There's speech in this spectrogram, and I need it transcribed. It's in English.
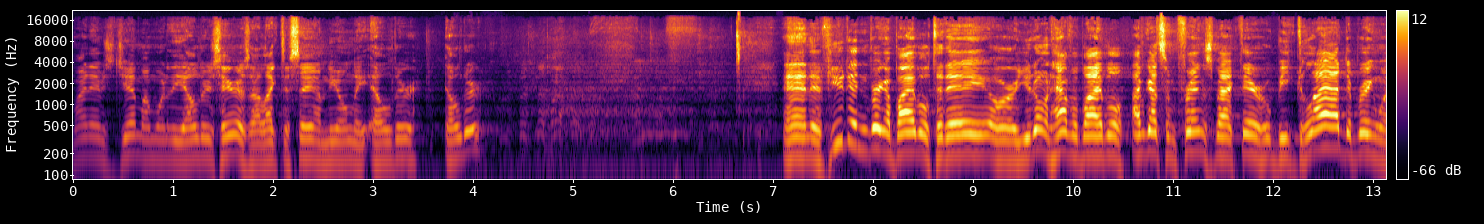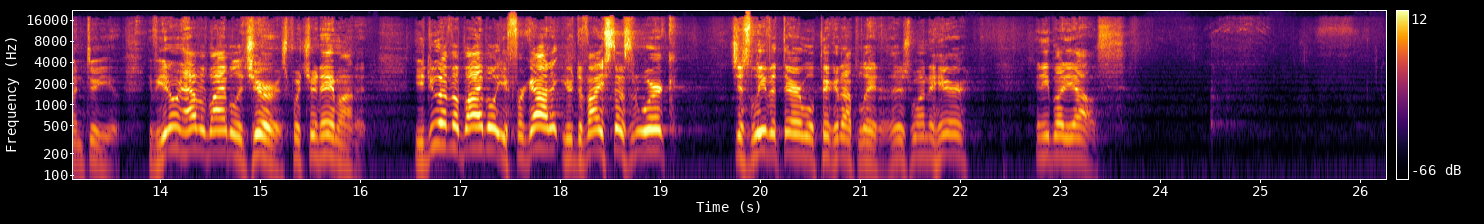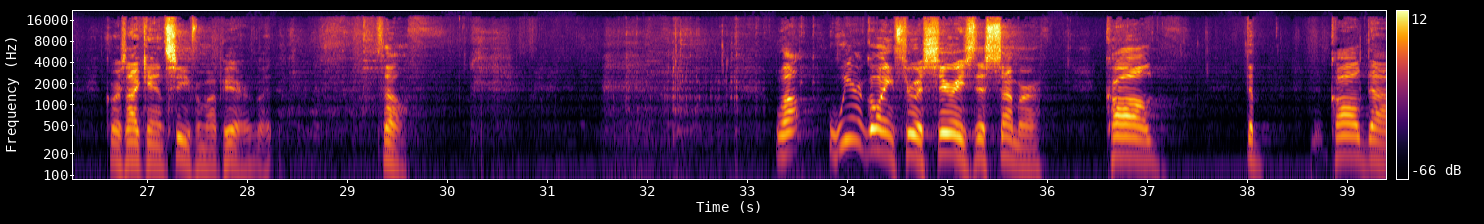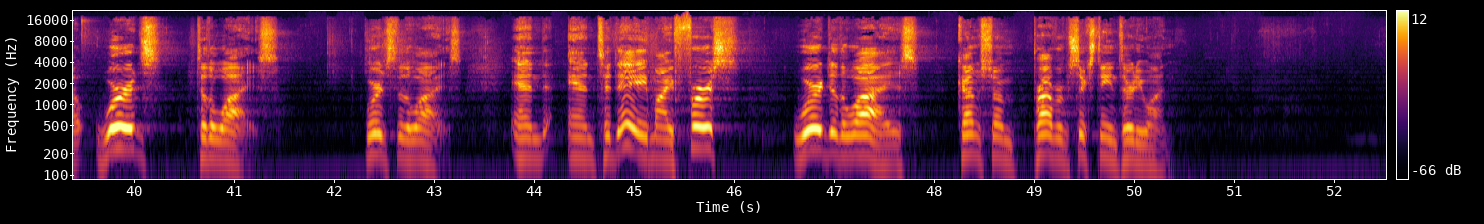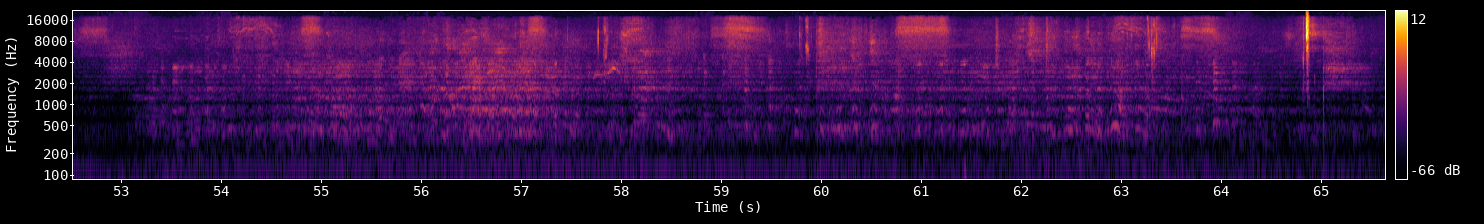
My name's Jim. I'm one of the elders here. As I like to say, I'm the only elder elder. and if you didn't bring a Bible today or you don't have a Bible, I've got some friends back there who'll be glad to bring one to you. If you don't have a Bible, it's yours. Put your name on it. If you do have a Bible, you forgot it, your device doesn't work, just leave it there. We'll pick it up later. There's one here. Anybody else? Of course, I can't see from up here, but so. Well, we are going through a series this summer called the called uh, Words to the Wise. Words to the Wise. And and today my first word to the wise comes from Proverbs 16:31.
